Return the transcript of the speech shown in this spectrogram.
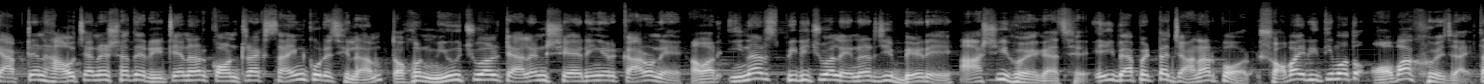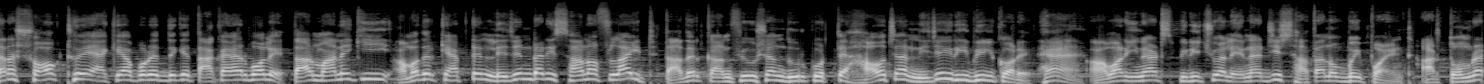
ক্যাপ্টেন হাউচানের সাথে রিটেনার কন্ট্রাক্ট সাইন করেছিলাম, তখন মিউচুয়াল ট্যালেন্ট শেয়ারিং এর কারণে আমার ইনার স্পিরিচুয়াল এনার্জি বেড়ে আশি হয়ে গেছে। এই ব্যাপারটা জানার পর সবাই রীতিমতো অবাক হয়ে যায়। তারা শকড হয়ে একে অপরের দিকে তাকায় আর বলে, তার মানে কি? আমাদের captain legendary son of light তাদের কনফিউশন দূর করতে হাওচান নিজেই রিভিল করে। হ্যাঁ আমার ইনার স্পিরিচুয়াল এনার্জি সাতানব্বই পয়েন্ট আর তোমরা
